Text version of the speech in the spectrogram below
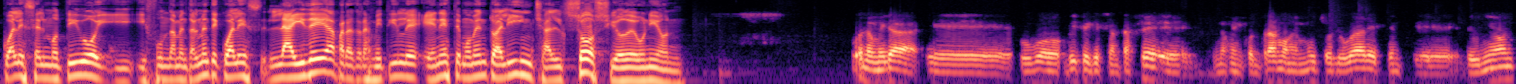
cuál es el motivo y, fundamentalmente cuál es la idea para transmitirle en este momento al hincha, al socio de Unión. Bueno, mira, eh, hubo, viste que Santa Fe nos encontramos en muchos lugares, gente de Unión,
